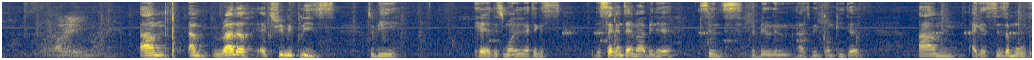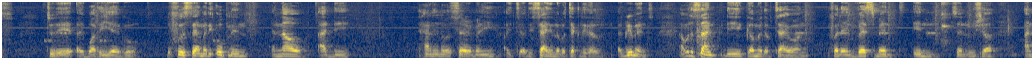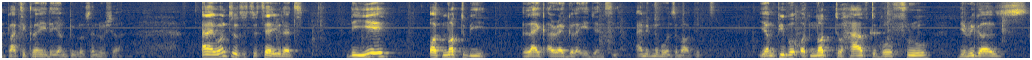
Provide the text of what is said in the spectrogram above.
Good morning. Um, I'm rather extremely pleased to be here this morning. I think it's the second time I've been here since the building has been completed. Um, I guess since the move to the about a year ago. The first time at the opening and now at the handing over ceremony, the signing of a technical agreement. I want to thank the government of Taiwan for the investment in St. Lucia and particularly the young people of St. Lucia. And I want to, to tell you that the year ought not to be like a regular agency. I make no bones about it. Young people ought not to have to go through the rigors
